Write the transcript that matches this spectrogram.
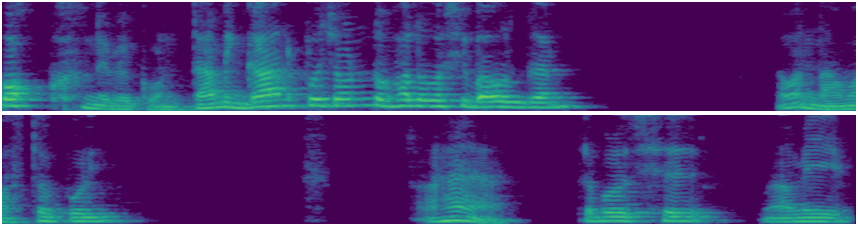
পক্ষ নেবে কোনটা। আমি গান প্রচণ্ড ভালোবাসি বাউল গান। আমার নামাজটা পড়ি। হ্যাঁ, তারপর হচ্ছে আমি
